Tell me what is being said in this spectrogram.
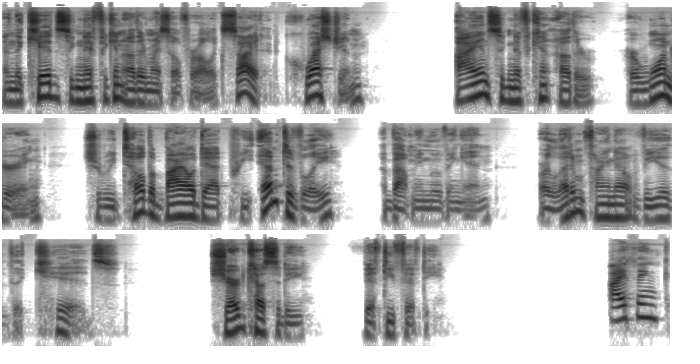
and the kids, significant other, myself are all excited. Question I and significant other are wondering should we tell the bio dad preemptively about me moving in or let him find out via the kids? Shared custody 50 50. I think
